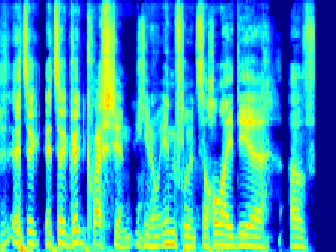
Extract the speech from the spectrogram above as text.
It's a it's a good question. You know, influence the whole idea of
